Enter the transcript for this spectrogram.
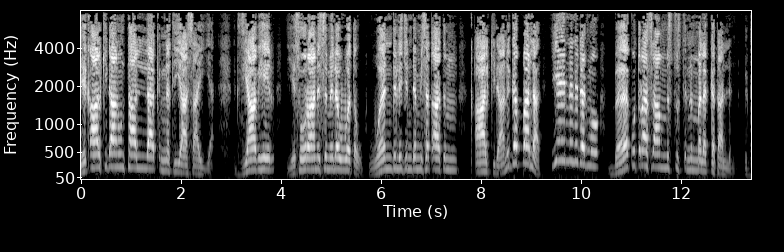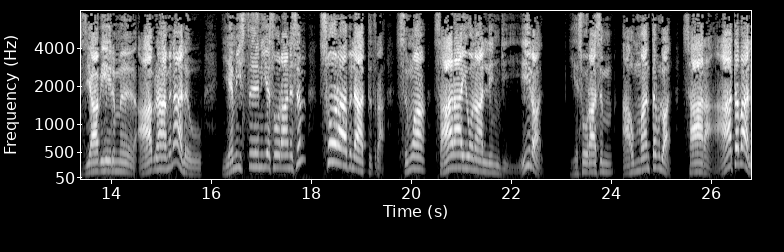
የቃል ኪዳኑን ታላቅነት ያሳያል እግዚአብሔር የሶራን ስም ለወጠው። ወንድ ልጅ እንደሚሰጣትም ቃል ኪዳን ገባላት። ይህንን ደግሞ በቁጥር አሥራ አምስት ውስጥ እንመለከታለን። እግዚአብሔርም አብርሃምን አለው የሚስትህን የሶራን ስም ሶራ ብላ አትጥራ ስሟ ሳራ ይሆናል እንጂ ይለዋል። የሶራ ስም አሁን ማን ተብሏል ሳራ ተባለ።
